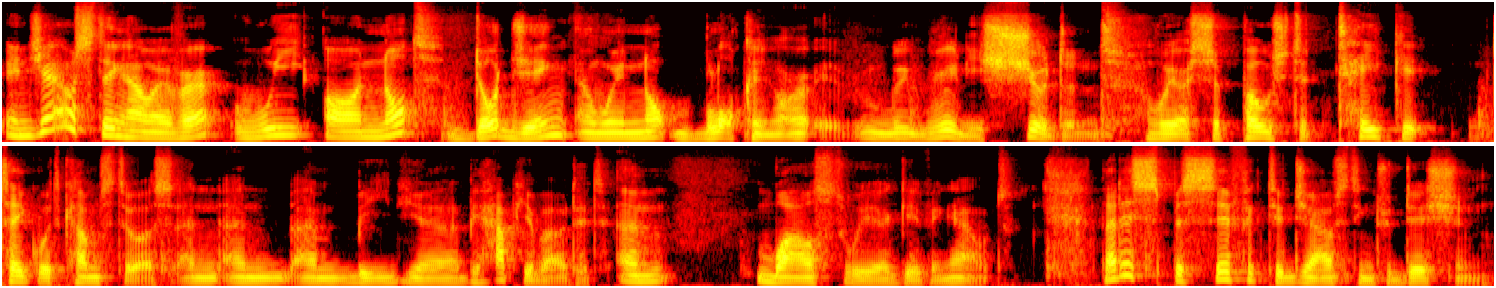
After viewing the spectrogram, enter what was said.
In jousting, however, we are not dodging and we're not blocking, or we really shouldn't. We are supposed to take it, take what comes to us, and and and be uh, be happy about it. And whilst we are giving out. That is specific to jousting tradition,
